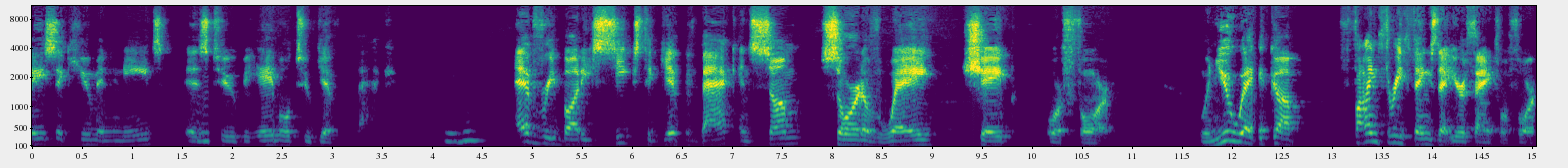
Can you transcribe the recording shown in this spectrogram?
basic human needs is mm-hmm. to be able to give back. Mm-hmm. Everybody seeks to give back in some sort of way, shape, or form. When you wake up, find three things that you're thankful for.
